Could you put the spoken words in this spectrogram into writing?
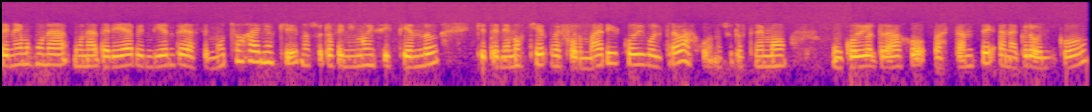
tenemos una, una tarea pendiente de hace muchos años que nosotros venimos insistiendo que tenemos que reformar el Código del Trabajo. Nosotros tenemos un Código del Trabajo bastante anacrónico,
